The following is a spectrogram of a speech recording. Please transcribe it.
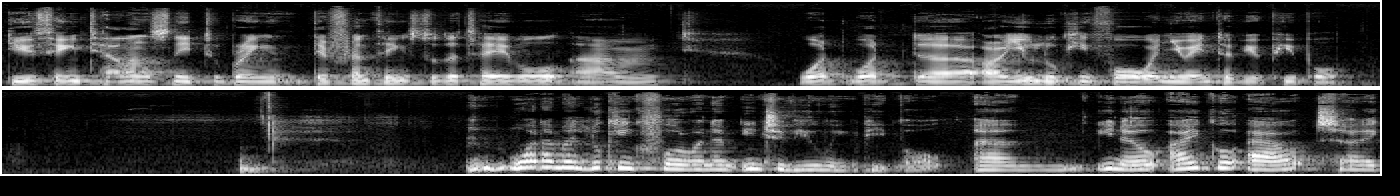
do you think talents need to bring different things to the table? Um, what what uh, are you looking for when you interview people? What am I looking for when I'm interviewing people? Um, you know, I go out, I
